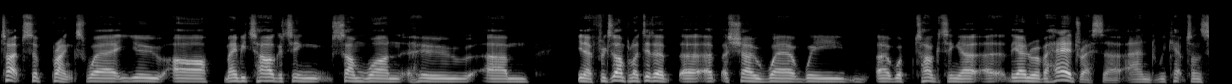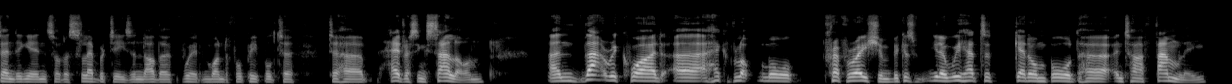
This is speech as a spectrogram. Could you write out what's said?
types of pranks where you are maybe targeting someone who, um, you know, for example, I did a, a, a show where we uh, were targeting a, a, the owner of a hairdresser, and we kept on sending in sort of celebrities and other weird and wonderful people to to her hairdressing salon, and that required a heck of a lot more preparation because you know we had to get on board her entire family.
